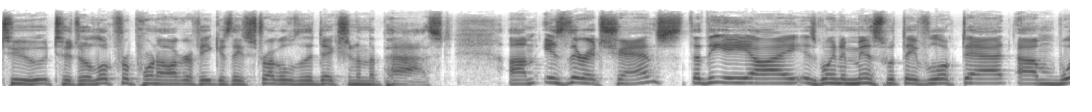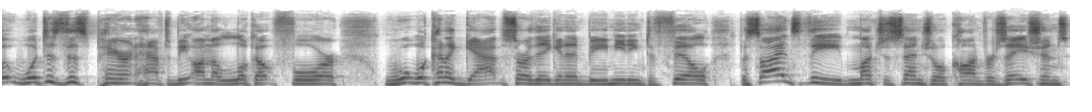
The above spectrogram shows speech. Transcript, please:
to to, to look for pornography because they've struggled with addiction in the past. Um, is there a chance that the AI is going to miss what they've looked at? Um, what what does this parent have to be on the lookout for? What, what kind of gaps are they going to be needing to fill besides the much essential conversations?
